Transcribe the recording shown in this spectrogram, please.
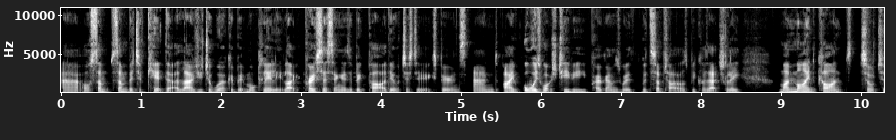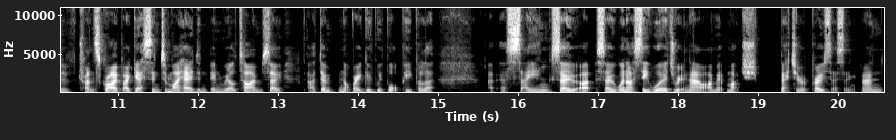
uh, or some some bit of kit that allows you to work a bit more clearly. Like processing is a big part of the autistic experience, and I always watch TV programs with with subtitles because actually my mind can't sort of transcribe, I guess, into my head in, in real time. So I don't not very good with what people are, are saying. So uh, so when I see words written out, I'm at much better at processing, and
